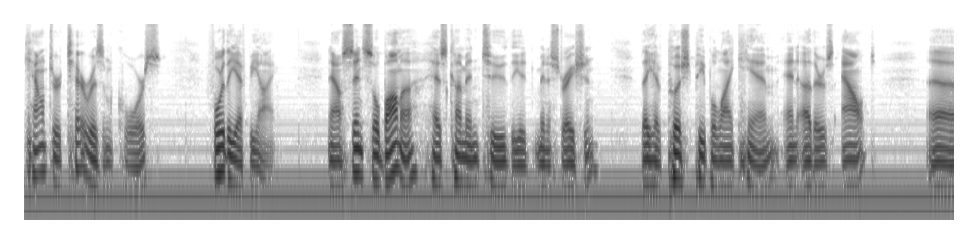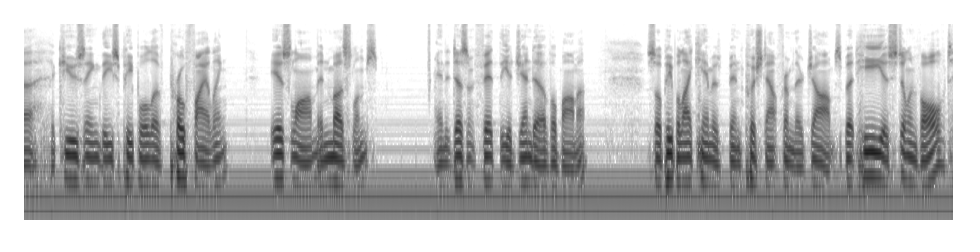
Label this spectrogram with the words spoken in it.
counterterrorism course for the FBI. Now, since Obama has come into the administration, they have pushed people like him and others out, uh, accusing these people of profiling Islam and Muslims, and it doesn't fit the agenda of Obama. So people like him have been pushed out from their jobs. But he is still involved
